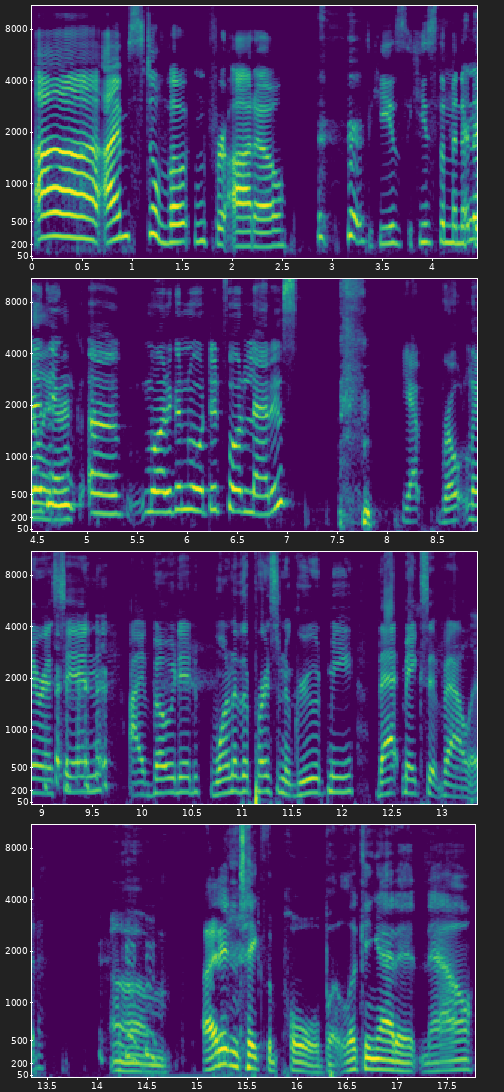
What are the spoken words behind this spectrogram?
Uh, I'm still voting for Otto. He's he's the manipulator. And I manipulator. think uh, Morgan voted for Larys. Yep, wrote Larys in. I voted. One other person agreed with me. That makes it valid. Um, I didn't take the poll, but looking at it now,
